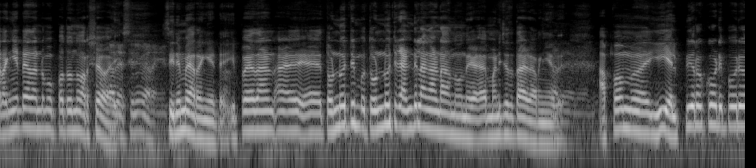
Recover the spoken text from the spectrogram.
ഇറങ്ങിയിട്ട് ഏതാണ്ട് മുപ്പത്തൊന്ന് വർഷമായി. സിനിമ ഇറങ്ങി സിനിമ ഇറങ്ങിയിട്ട്. ഇപ്പോൾ ഏതാണ്ട് തൊണ്ണൂറ്റി തൊണ്ണൂറ്റി രണ്ടിലങ്ങാണ്ടാന്ന് തോന്നുന്നു മണിച്ചിത്താഴ ഇറങ്ങിയത്. അപ്പം ഈ എൽ പി റെക്കോർഡ് ഇപ്പോൾ ഒരു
